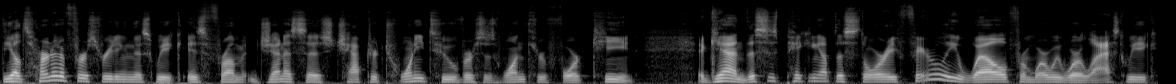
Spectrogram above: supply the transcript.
The alternative first reading this week is from Genesis chapter 22, verses 1 through 14. Again, this is picking up the story fairly well from where we were last week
